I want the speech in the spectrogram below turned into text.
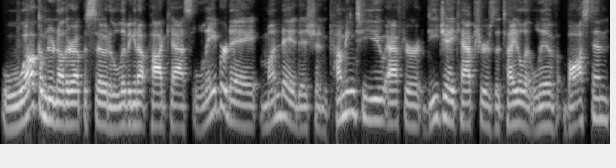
Welcome to another episode of the Living It Up podcast, Labor Day Monday edition, coming to you after DJ captures the title at LIV Boston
